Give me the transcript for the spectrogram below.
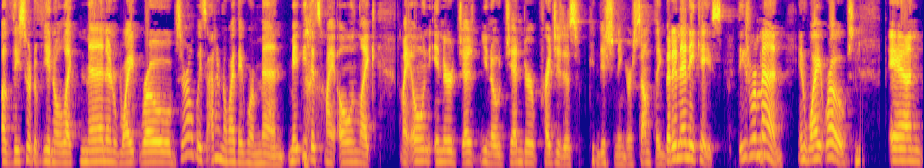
of these sort of you know like men in white robes. They're always I don't know why they were men. Maybe that's my own like my own inner ge- you know gender prejudice conditioning or something. But in any case, these were men in white robes, and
